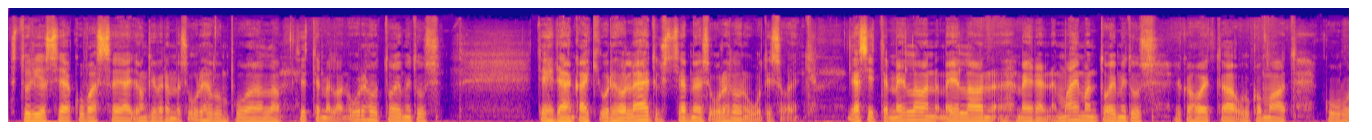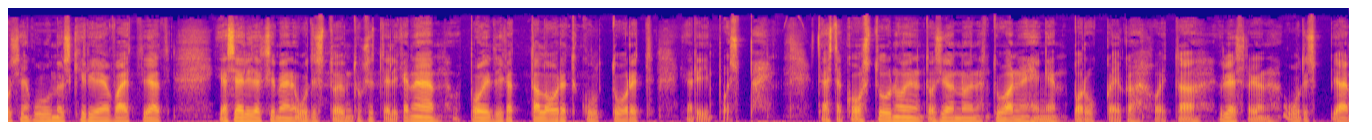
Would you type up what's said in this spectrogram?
studiossa ja kuvassa ja jonkin verran myös urheilun puolella. Sitten meillä on urheilutoimitus, tehdään kaikki urheilun lähetykset ja myös urheilun uutisointi. Ja sitten meillä on, meillä on meidän maailmantoimitus, joka hoitaa ulkomaat, kuuluu, siihen kuuluu myös kirjeenvaihtajat ja sen lisäksi meidän uutistoimitukset, eli nämä politiikat, taloudet, kulttuurit ja niin poispäin. Tästä koostuu noin, tosiaan noin tuhannen hengen porukka, joka hoitaa Yleisradion uutis- ja.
